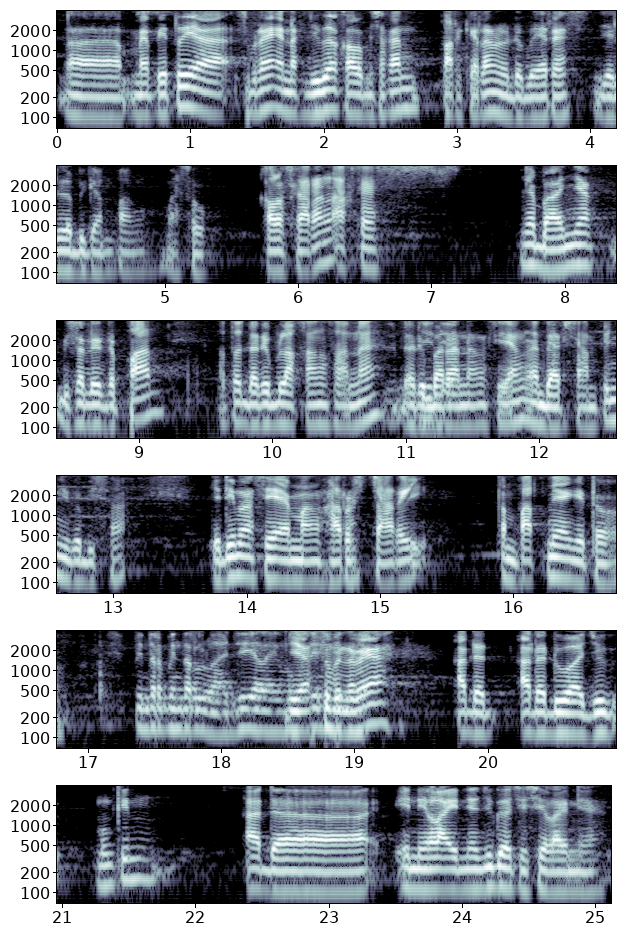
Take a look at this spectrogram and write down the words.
Nah, map itu ya sebenarnya enak juga kalau misalkan parkiran udah beres, jadi lebih gampang masuk. Kalau sekarang aksesnya banyak, bisa dari depan atau dari belakang sana, dari Baranang Siang, eh, dari samping juga bisa. Jadi masih emang harus cari tempatnya gitu. pinter-pinter lu aja ya yang Ya ngurusin sebenarnya ada ada dua juga, mungkin ada ini lainnya juga sisi lainnya.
